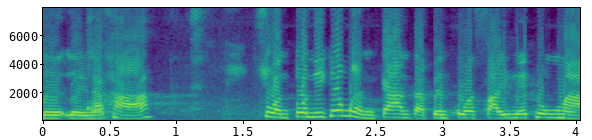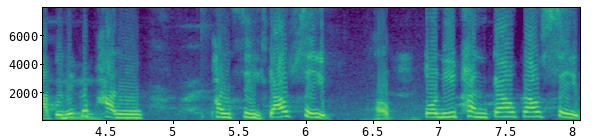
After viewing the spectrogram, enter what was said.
เลยเลยนะคะ ส่วนตัวนี้ก็เหมือนกันแต่เป็นตัวไซส์เล็กลงมา ตัวนี้ก็พันพันสี่เก้าสิบครับตัวนี้พันเก้าเก้าสิบ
